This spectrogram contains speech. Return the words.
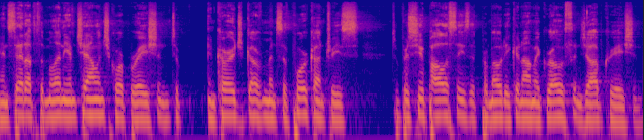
and set up the Millennium Challenge Corporation to encourage governments of poor countries to pursue policies that promote economic growth and job creation.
